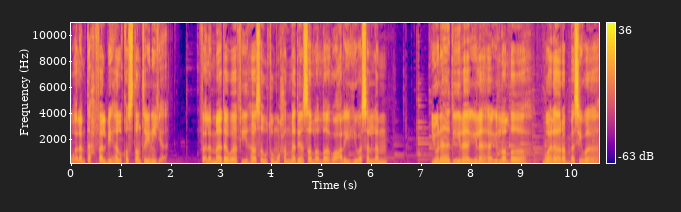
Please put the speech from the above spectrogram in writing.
ولم تحفل بها القسطنطينية. فلما دوى فيها صوت محمد صلى الله عليه وسلم ينادي لا إله إلا الله ولا رب سواه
